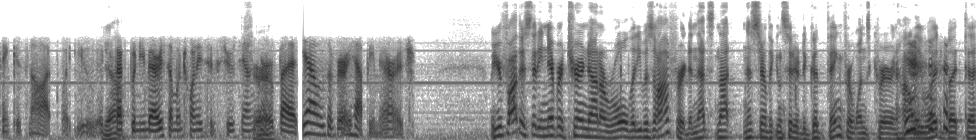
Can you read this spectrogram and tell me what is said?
think is not what you expect Yeah. when you marry someone 26 years younger Sure. but yeah it was a very happy marriage Well, your father said he never turned down a role that he was offered, and that's not necessarily considered a good thing for one's career in Hollywood. but uh,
